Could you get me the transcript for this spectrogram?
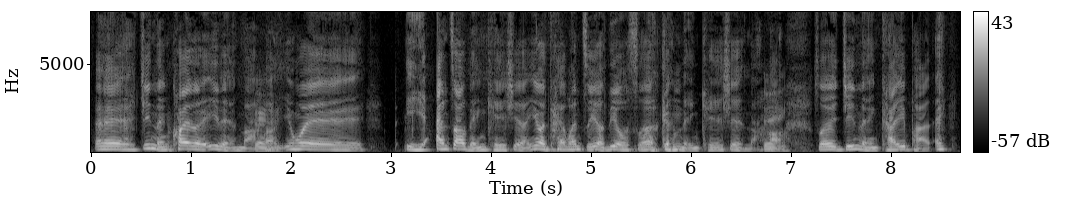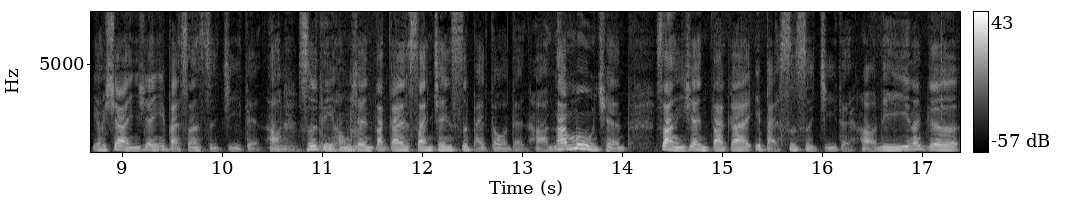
呃，今年快乐一年嘛，因为。以按照年 K 线，因为台湾只有六十二根年 K 线了哈，所以今年开盘哎有下影线一百三十几点哈，实体红线大概三千四百多点哈，那目前上影线大概一百四十几点哈，离那个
